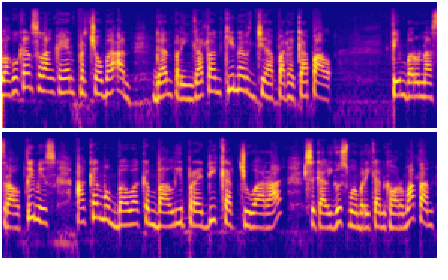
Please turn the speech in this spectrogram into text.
melakukan serangkaian percobaan dan peningkatan kinerja pada kapal. Tim baru Nasra optimis akan membawa kembali predikat juara sekaligus memberikan kehormatan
